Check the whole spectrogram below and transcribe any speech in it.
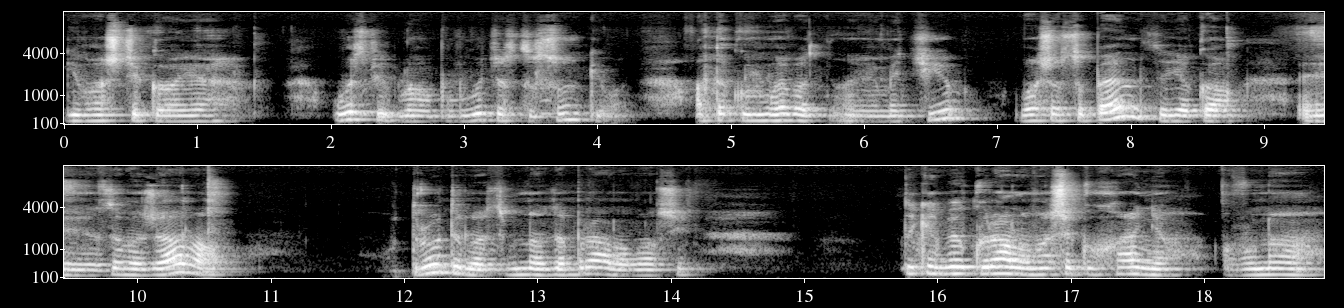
І вас чекає успіх, благополуччя стосунків, а та королева е, мечів, ваша суперниця, яка е, заважала, втрутилась, вона забрала ваші, так якби вкрала ваше кохання, вона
